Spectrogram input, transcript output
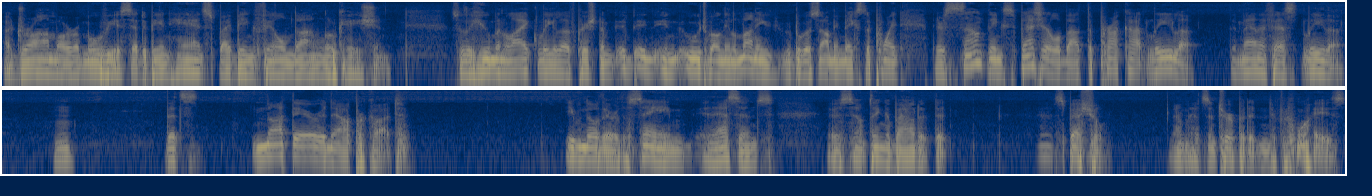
a drama or a movie is said to be enhanced by being filmed on location. So the human-like Leela of Krishna in, in Ujjwal Nilamani, Rupa Goswami makes the point. There's something special about the Prakat Leela, the manifest Leela, hmm, that's not there in the Aprakat. Even though they're the same in essence, there's something about it that uh, special, and that's interpreted in different ways.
